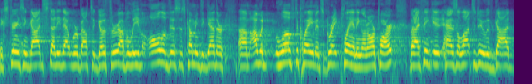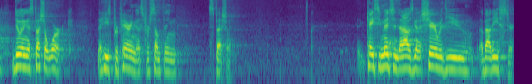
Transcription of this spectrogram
experiencing God study that we're about to go through. I believe all of this is coming together. Um, I would love to claim it's great planning on our part, but I think it has a lot to do with God doing a special work, that He's preparing us for something special. Casey mentioned that I was going to share with you about Easter.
